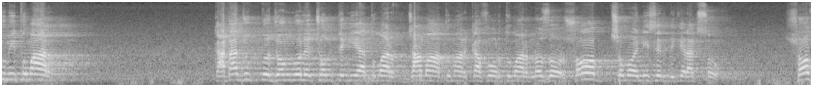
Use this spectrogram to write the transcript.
তুমি তোমার কাটাযুক্ত জঙ্গলে চলতে গিয়া তোমার জামা, তোমার কাপড় তোমার নজর সব সময় নিচের দিকে রাখছো সব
